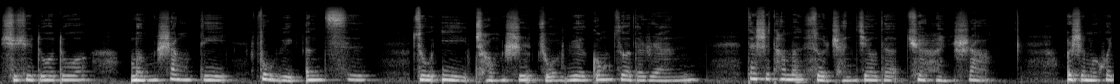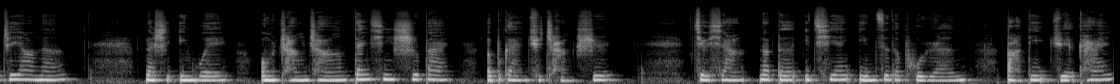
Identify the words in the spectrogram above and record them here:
许许多多蒙上帝赋予恩赐、足以从事卓越工作的人，但是他们所成就的却很少。为什么会这样呢？那是因为。我们常常担心失败而不敢去尝试，就像那得一千银子的仆人把地掘开，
